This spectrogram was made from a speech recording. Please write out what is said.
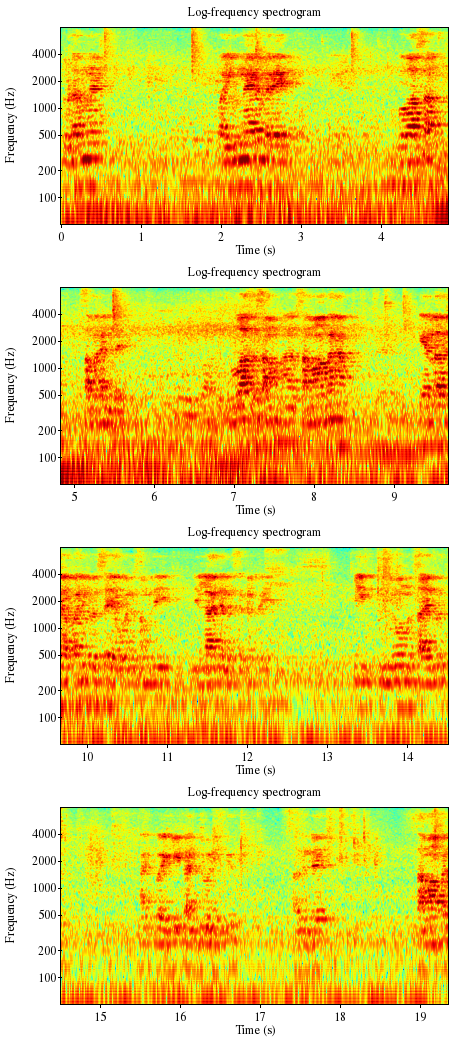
തുടർന്ന് വൈകുന്നേരം വരെ ഉപവാസ സമരങ്ങൾ ഉപവാസ സമാപന കേരള വ്യാപാരി വ്യവസായ ഏകോപന സമിതി ജില്ലാ ജനറൽ സെക്രട്ടറി പി കുഞ്ഞുമോന്ന് സാഹിബ് വൈകിട്ട് അഞ്ചു മണിക്ക് അതിന്റെ സമാപന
